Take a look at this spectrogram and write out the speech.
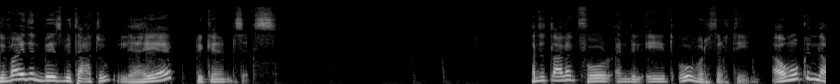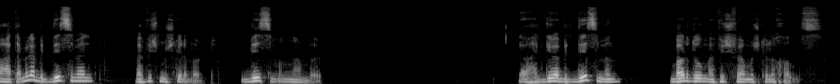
divide البيس بتاعته اللي هي بكام ب 6 هتطلع لك 4 and ال 8 over 13 أو ممكن لو هتعملها بال decimal مفيش مشكلة برضو. decimal number لو هتجيبها بال decimal برضو مفيش فيها مشكلة خالص.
